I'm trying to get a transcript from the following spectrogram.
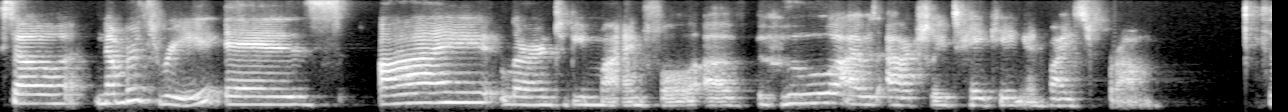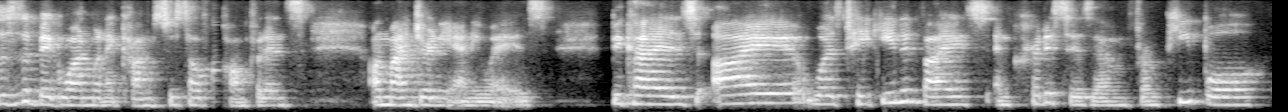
So number three is i learned to be mindful of who i was actually taking advice from. So this is a big one when it comes to self-confidence on my journey anyways because I was taking advice and criticism from people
